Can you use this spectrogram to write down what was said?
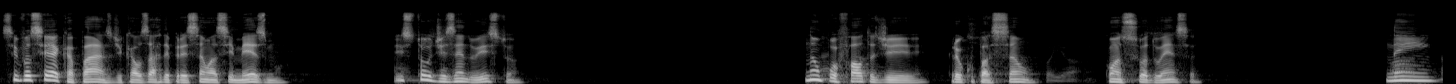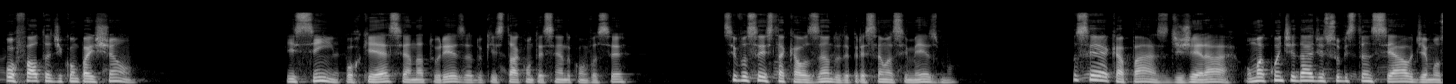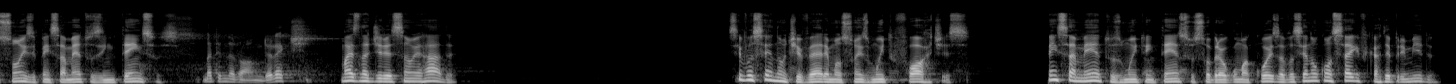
Se você é capaz de causar depressão a si mesmo, estou dizendo isto não por falta de preocupação com a sua doença, nem por falta de compaixão, e sim porque essa é a natureza do que está acontecendo com você. Se você está causando depressão a si mesmo, você é capaz de gerar uma quantidade substancial de emoções e pensamentos intensos, mas na direção errada. Se você não tiver emoções muito fortes, pensamentos muito intensos sobre alguma coisa, você não consegue ficar deprimido.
